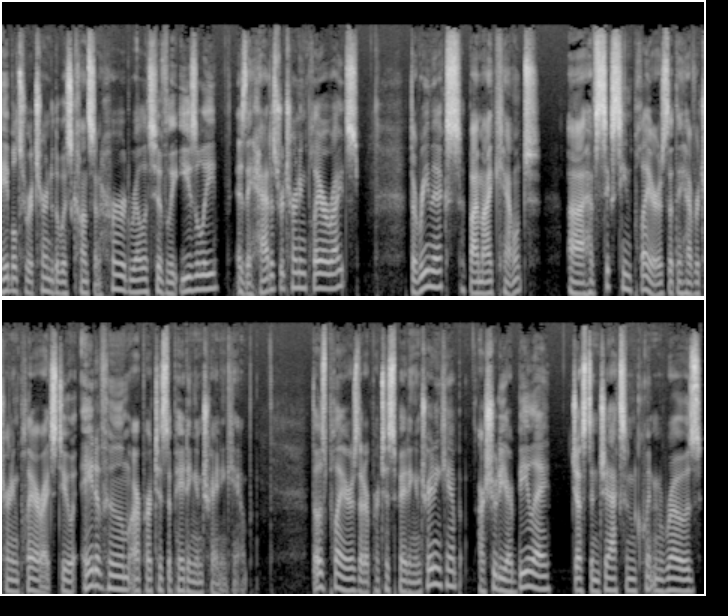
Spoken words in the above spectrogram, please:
able to return to the Wisconsin Herd relatively easily as they had his returning player rights. The remix, by my count, uh, have 16 players that they have returning player rights to, eight of whom are participating in training camp. Those players that are participating in training camp are Chudier Bile, Justin Jackson, Quinton Rose,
